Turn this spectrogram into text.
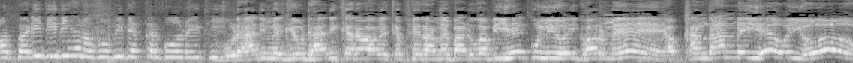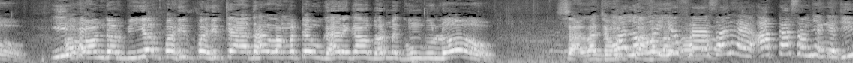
और बड़ी दीदी है ना वो भी देखकर बोल रही थी। बुढ़ारी में घी ढारी करवावे के फेरा में बाड़ू। अब इहे कुली हुई घर में। अब खानदान में इहे होई हो। अब अंडर बियर पहिर पहिर के आधा लंगटे उघारे गाँव भर में घूम बुलो। साला जवन हेलो ये फ़ैशन है आप क्या समझेंगे जी?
